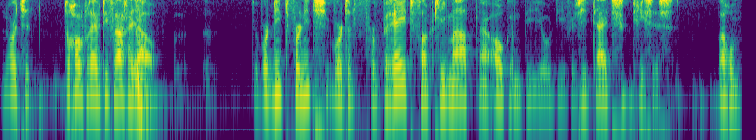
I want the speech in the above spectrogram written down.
Noortje, toch ook nog even die vraag aan jou. Er wordt niet voor niets wordt het verbreed van klimaat naar ook een biodiversiteitscrisis. Waarom?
